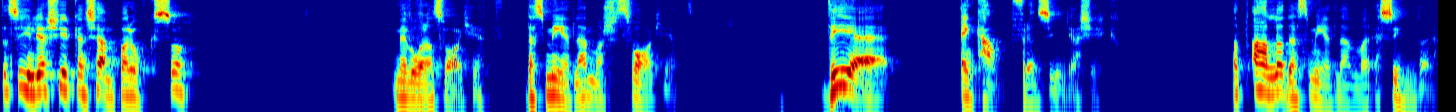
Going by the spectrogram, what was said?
den synliga kyrkan kämpar också med vår svaghet, dess medlemmars svaghet. Det är en kamp för den synliga kyrkan. Att alla dess medlemmar är syndare.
